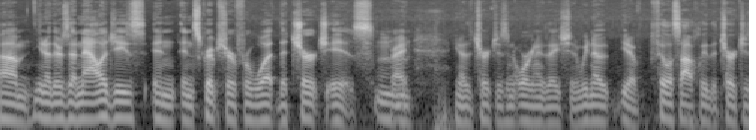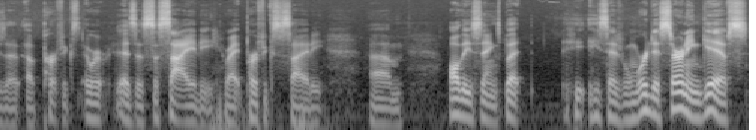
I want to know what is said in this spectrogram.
Um, you know, there's analogies in, in scripture for what the church is, right? You know, the church is an organization. We know, you know, philosophically, the church is a, a perfect, or as a society, right? Perfect society. Um, all these things. But he, he says when we're discerning gifts,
